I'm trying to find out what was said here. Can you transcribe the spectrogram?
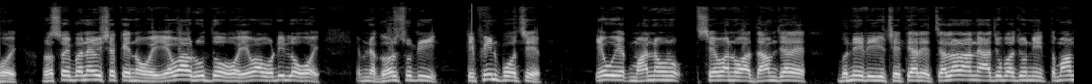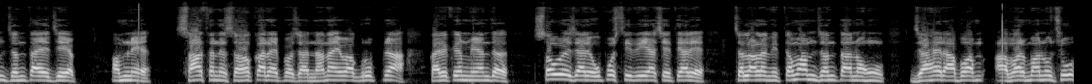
હોય રસોઈ બનાવી શકે ન હોય, એવા વૃદ્ધો હોય, એવા વડીલો હોય, એમને ઘર સુધી ટિફિન પહોંચે, એવું એક માનવ સેવાનું આ ધામ જ્યારે બની રહ્યું છે, ત્યારે ચલાળા અને આજુબાજુની તમામ જનતાએ જે અમને સાથ અને સહકાર આપ્યો છે નાના એવા ગ્રુપના કાર્યક્રમની અંદર સૌએ જ્યારે ઉપસ્થિત રહ્યા છે, ત્યારે ચલાળાની તમામ જનતાનો હું જાહેર આભાર આભાર માનું છું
